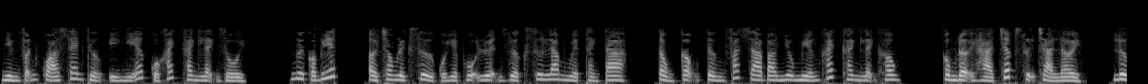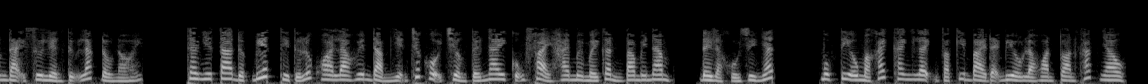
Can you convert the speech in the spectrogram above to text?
nhưng vẫn quá xem thường ý nghĩa của khách khanh lệnh rồi. Ngươi có biết, ở trong lịch sử của Hiệp hội luyện dược sư Lam Nguyệt Thành ta, tổng cộng từng phát ra bao nhiêu miếng khách khanh lệnh không? Không đợi Hà chấp sự trả lời, Lương Đại Sư liền tự lắc đầu nói. Theo như ta được biết thì từ lúc Hoa La Huyên đảm nhiệm chức hội trưởng tới nay cũng phải hai mươi mấy gần ba mươi năm, đây là khối duy nhất. Mục tiêu mà khách khanh lệnh và kim bài đại biểu là hoàn toàn khác nhau,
